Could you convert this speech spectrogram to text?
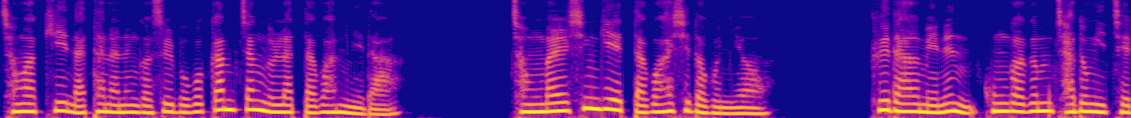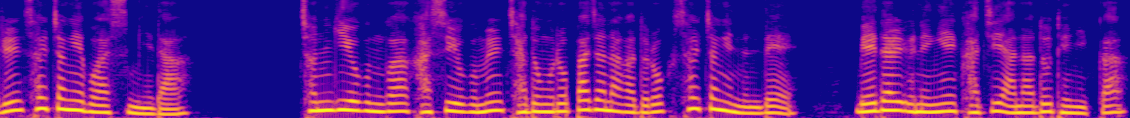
정확히 나타나는 것을 보고 깜짝 놀랐다고 합니다. 정말 신기했다고 하시더군요. 그 다음에는 공과금 자동이체를 설정해 보았습니다. 전기요금과 가스요금을 자동으로 빠져나가도록 설정했는데 매달 은행에 가지 않아도 되니까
